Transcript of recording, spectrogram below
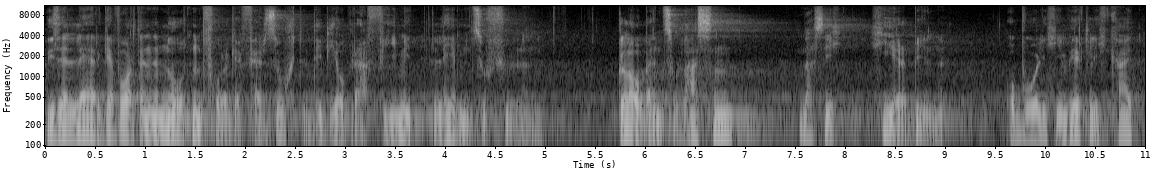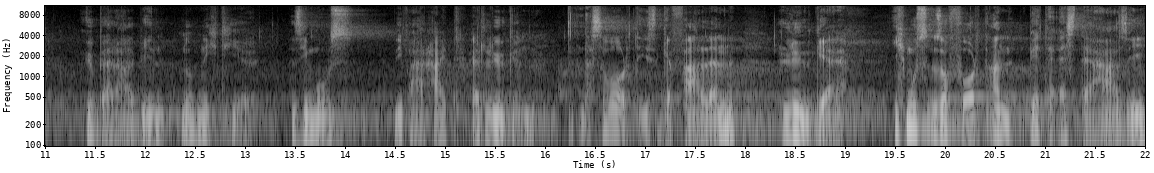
diese leer gewordene Notenfolge versucht, die Biografie mit Leben zu füllen. Glauben zu lassen, dass ich hier bin, obwohl ich in Wirklichkeit überall bin, nur nicht hier. Sie muss die Wahrheit erlügen. Das Wort ist gefallen, Lüge. Ich muss sofort an Peter Esterhazy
